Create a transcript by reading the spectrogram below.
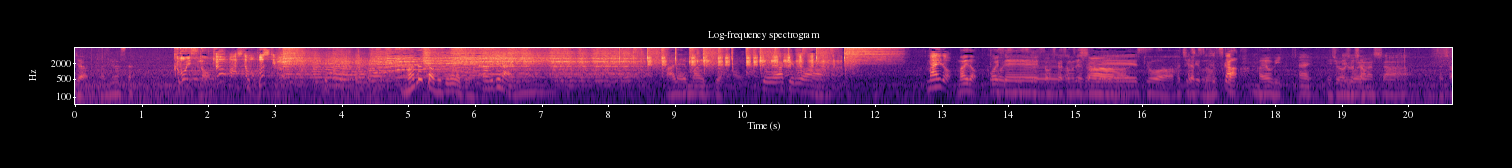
じゃあ始めますか。クボイスの。今日も明日もポジティブまだ食べてなかっ食べてないたあれうまいっすよ今日開けるわ。毎度。毎度。す。すお疲れ様でした。今日は8月の8 2月日。2日。火曜日。はい。練習終わりました。ました。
